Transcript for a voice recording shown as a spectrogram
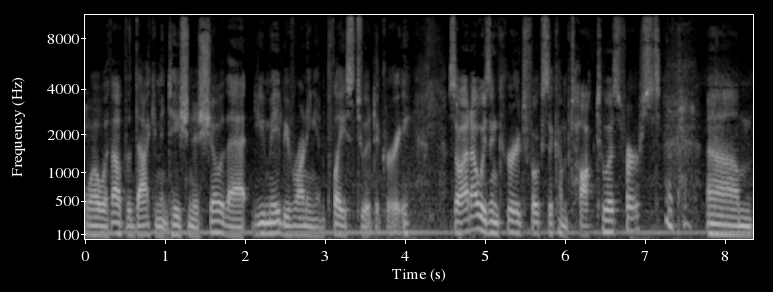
Well, without the documentation to show that, you may be running in place to a degree. So I'd always encourage folks to come talk to us first okay, um,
